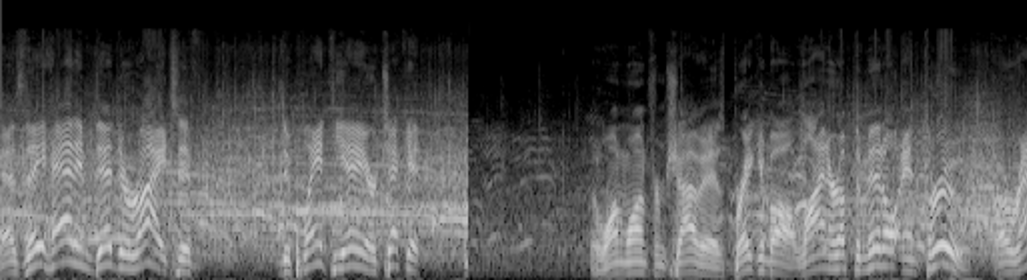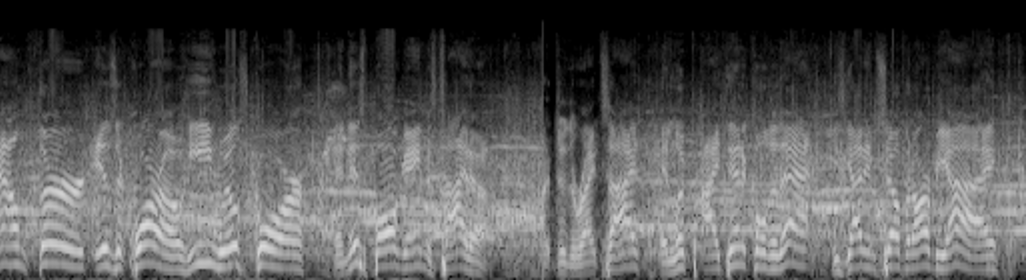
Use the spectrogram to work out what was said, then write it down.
as they had him dead to rights. If Duplantier or check it. The 1 1 from Chavez. Breaking ball. Liner up the middle and through. Around third is Aquaro. He will score. And this ball game is tied up. To the right side. It looked identical to that. He's got himself an RBI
